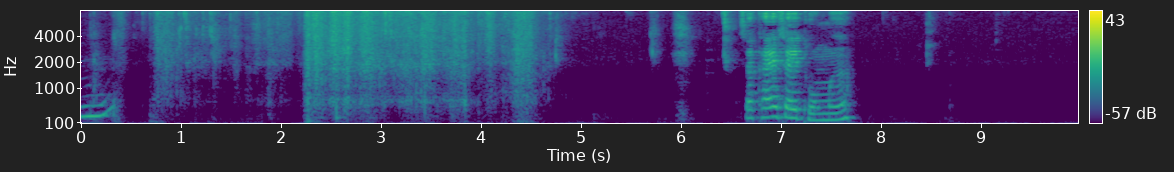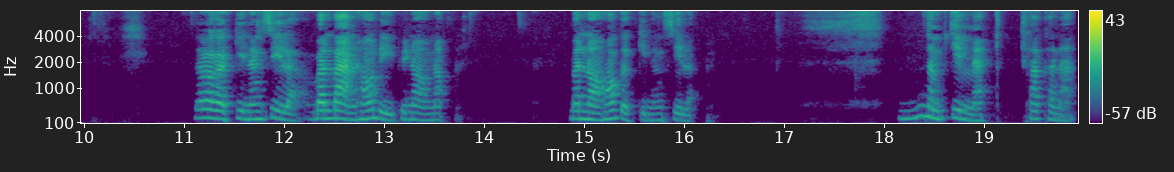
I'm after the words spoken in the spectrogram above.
อืม สะไคร้ใส่ถุงมือ แล้วเราก็กินนังสี่ละบ้านๆเขาดีพี่น้องเนาะบ้านน้องเขาก็กินนังสี่ละน้ำจิ้มไหมคักขนาด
